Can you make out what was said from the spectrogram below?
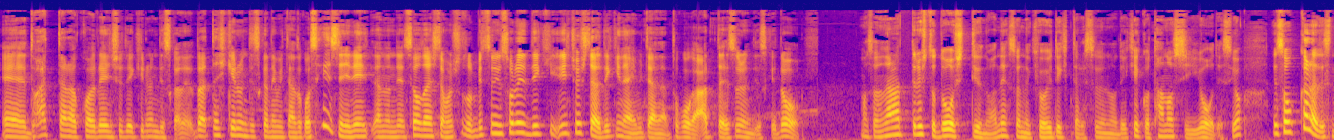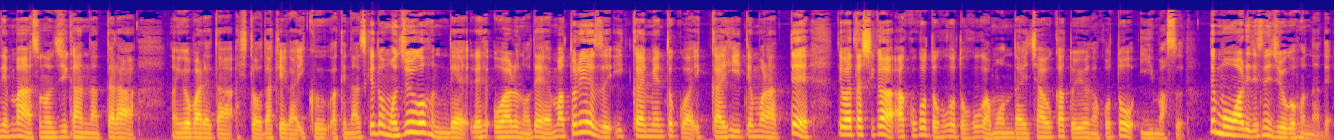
えーどうやったらこれ練習できるんですかねどうやったら弾けるんですかねみたいなところ、先生にね、あのね、相談しても、ちょっと別にそれでき、練習したらできないみたいなとこがあったりするんですけど、まあ、その習ってる人同士っていうのはね、そういうの共有できたりするので結構楽しいようですよ。で、そっからですね、まあその時間になったら、呼ばれた人だけが行くわけなんですけども、15分で終わるので、まあとりあえず1回目のとこは1回弾いてもらって、で、私が、あ、こことこことここが問題ちゃうかというようなことを言います。で、もう終わりですね、15分なんで。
